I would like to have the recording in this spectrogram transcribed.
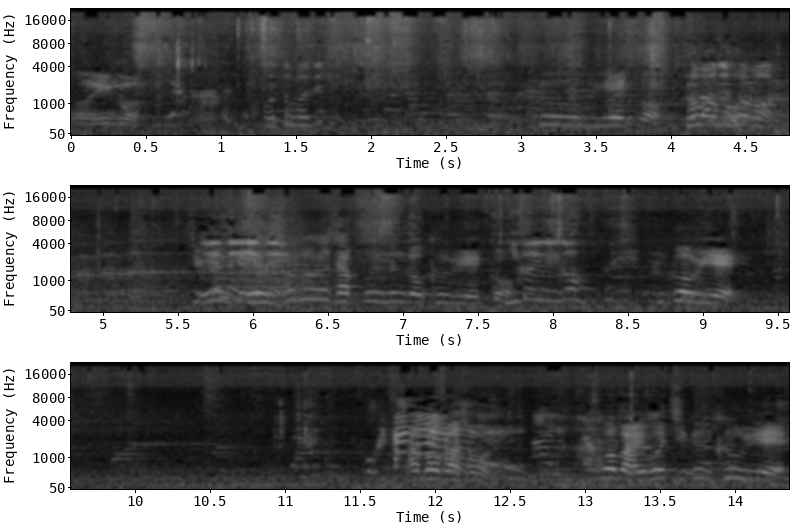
어 이거 어떤 거지? 그 위에 거 저거죠 저거. 지금 얘네, 내가 얘네. 손으로 잡고 있는 거 그 위에 거 이거 이거 이거. 그거 위에 잡아봐 손 그거 말고 지금 그 위에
